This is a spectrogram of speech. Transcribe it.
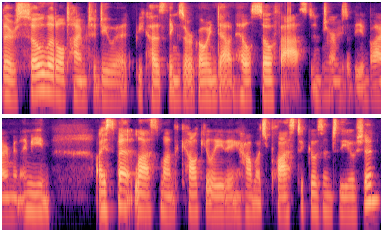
There's so little time to do it because things are going downhill so fast in terms right. of the environment. I mean, I spent last month calculating how much plastic goes into the ocean.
